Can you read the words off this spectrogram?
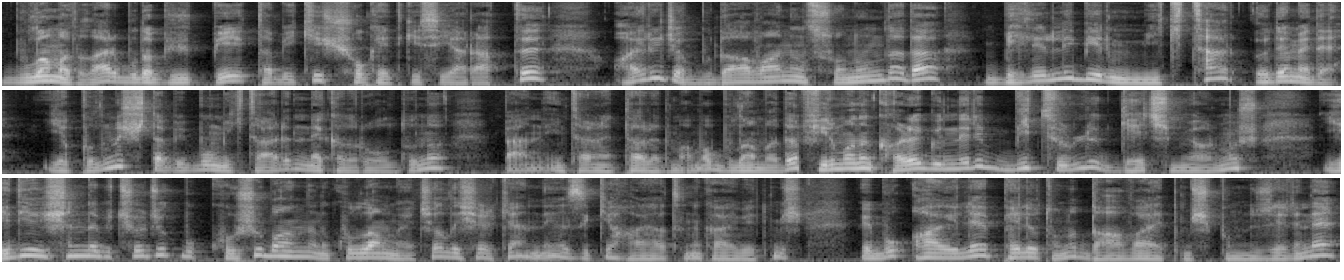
bulamadılar. Bu da büyük bir tabii ki şok etkisi yarattı. Ayrıca bu davanın sonunda da belirli bir miktar ödemede yapılmış. Tabi bu miktarın ne kadar olduğunu ben internette aradım ama bulamadım. Firmanın kara günleri bir türlü geçmiyormuş. 7 yaşında bir çocuk bu koşu bandını kullanmaya çalışırken ne yazık ki hayatını kaybetmiş ve bu aile pelotonu dava etmiş bunun üzerine.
